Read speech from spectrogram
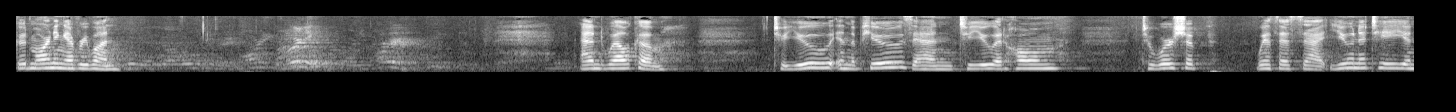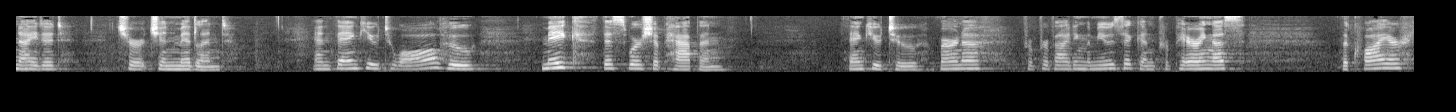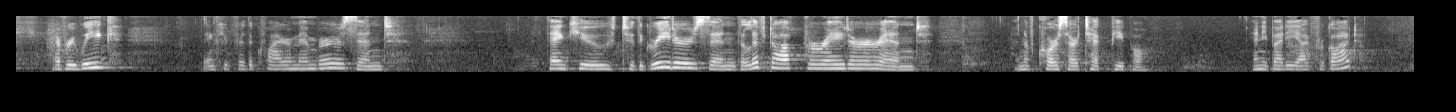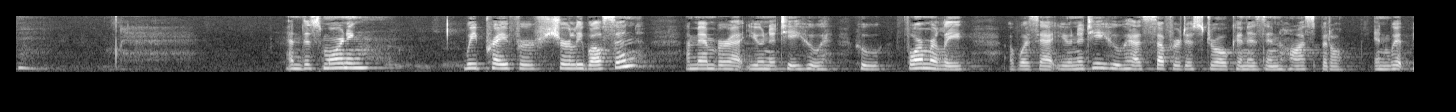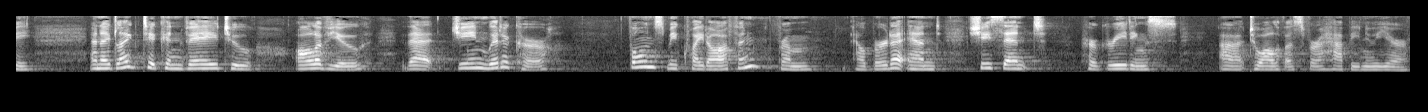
Good morning, everyone. And welcome to you in the pews and to you at home to worship with us at Unity United Church in Midland. And thank you to all who make this worship happen. Thank you to Myrna for providing the music and preparing us, the choir, every week. Thank you for the choir members and thank you to the greeters and the lift operator and and of course our tech people. Anybody I forgot? And this morning we pray for Shirley Wilson, a member at Unity who who formerly was at Unity who has suffered a stroke and is in hospital in Whitby. And I'd like to convey to all of you that Jean Whitaker phones me quite often from Alberta, and she sent her greetings uh, to all of us for a happy new year.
